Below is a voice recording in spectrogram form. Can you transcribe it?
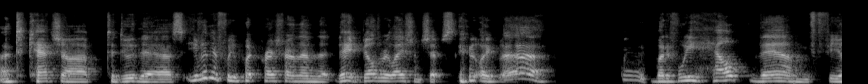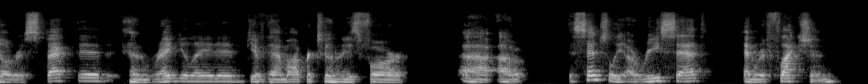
uh, to catch up to do this even if we put pressure on them that they build relationships like ah. But if we help them feel respected and regulated, give them opportunities for uh, a, essentially a reset and reflection,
